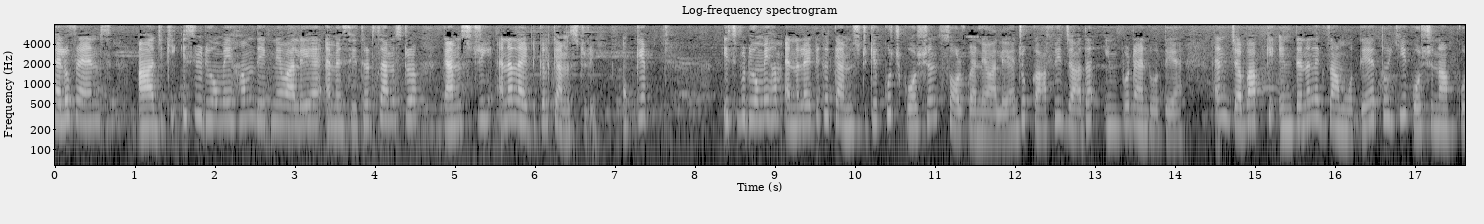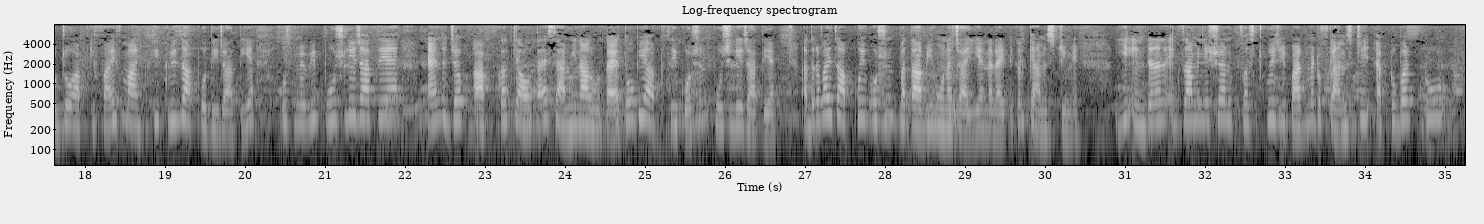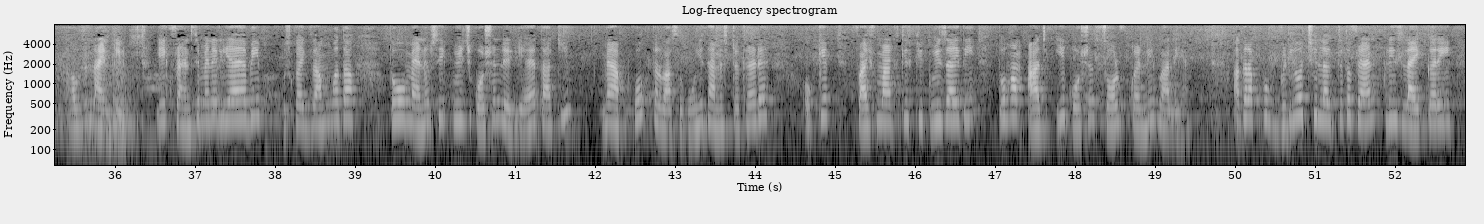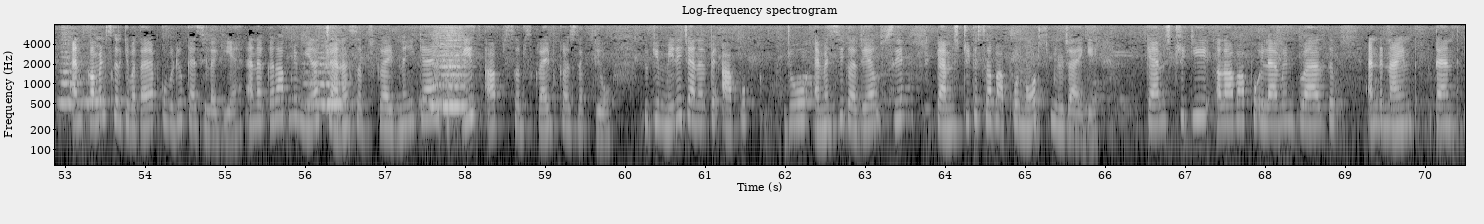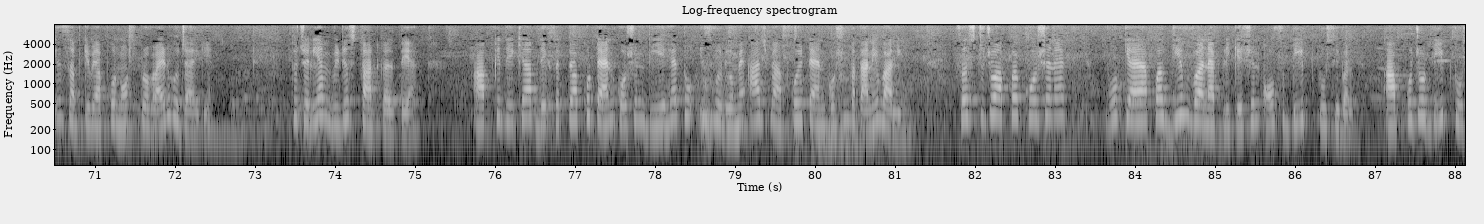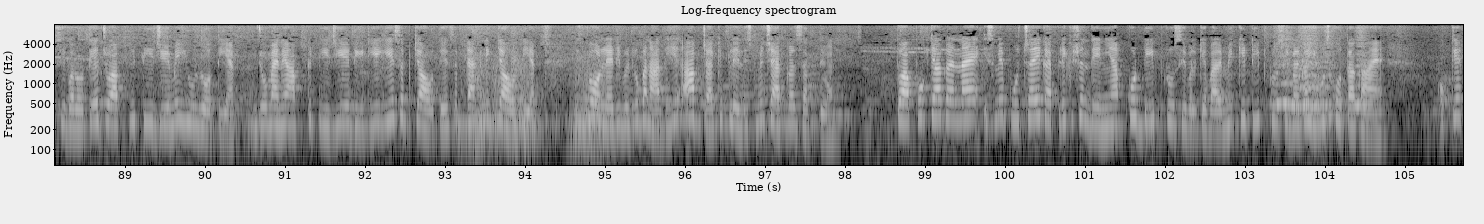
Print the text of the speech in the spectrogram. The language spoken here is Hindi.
हेलो फ्रेंड्स आज की इस वीडियो में हम देखने वाले हैं MSc third semester chemistry analytical chemistry okay इस वीडियो में हम एनालिटिकल केमिस्ट्री के कुछ क्वेश्चन सॉल्व करने वाले हैं, जो काफ़ी ज़्यादा इम्पोर्टेंट होते हैं। एंड जब आपके इंटरनल एग्ज़ाम होते हैं तो ये क्वेश्चन आपको, जो आपकी फाइव मार्क्स की क्विज आपको दी जाती है, उसमें भी पूछ लिए जाते हैं। एंड जब आपका क्या होता है सेमिनार होता है तो भी आपसे क्वेश्चन पूछ लिए जाते हैं। अदरवाइज़ आपको ये क्वेश्चन पता भी होना चाहिए एनालिटिकल केमिस्ट्री में। ये internal examination first quiz department of chemistry October 2019 ये एक फ्रेंड से मैंने लिया है अभी, उसका एग्ज़ाम हुआ था तो मैंने उसे क्विज क्वेश्चन ले लिया है ताकि मैं आपको करवा सकूँ। ये सेमेस्टर थर्ड। है ओके फाइव मार्क्स की इसकी क्विज आई थी। तो हम आज ये क्वेश्चन सॉल्व करने वाले हैं। अगर आपको वीडियो अच्छी लगती है तो फ्रेंड प्लीज़ लाइक करें एंड कमेंट्स करके बताएँ आपको वीडियो कैसी लगी है। एंड अगर आपने मेरा चैनल सब्सक्राइब नहीं किया है तो प्लीज़ आप सब्सक्राइब कर सकते हो। क्योंकि मेरे चैनल पे आपको जो एमएससी कर रहा है, उससे केमिस्ट्री के सब आपको नोट्स मिल जाएँगे। केमिस्ट्री के अलावा आपको eleventh twelfth and ninth tenth इन सब के भी आपको नोट्स प्रोवाइड हो जाएँगे। तो चलिए हम वीडियो स्टार्ट करते हैं। आपके देखिए, आप देख सकते हो आपको टेन क्वेश्चन दिए हैं तो इस वीडियो में आज मैं आपको ये टेन क्वेश्चन बताने वाली हूँ। फ़र्स्ट जो आपका क्वेश्चन है, वो क्या है आपका? Give one application of deep crucible आपको जो डीप क्रूसिबल होती है, जो आपकी टीजीए में यूज़ होती है, जो मैंने आपकी टीजीए डीटीए ये सब क्या होती है, सब टेक्निक क्या होती है इस पर ऑलरेडी वीडियो बना दी है, आप जाके प्लेलिस्ट में चेक कर सकते हो। तो आपको क्या करना है? इसमें पूछा एक एप्लीकेशन देनी है आपको डीप क्रूसिबल के बारे में कि डीप क्रूसिबल का यूज़ होता कहाँ है। ओके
